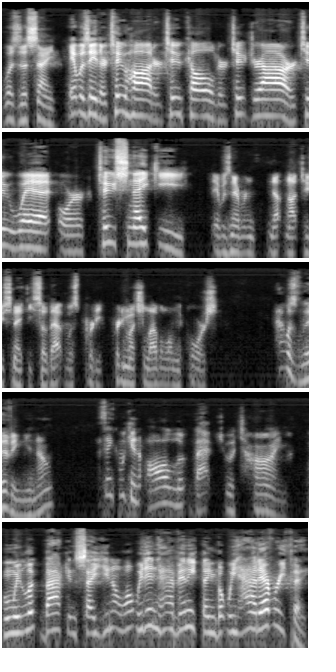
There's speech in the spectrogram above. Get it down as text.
was the same. It was either too hot or too cold or too dry or too wet or too snaky. It was never not, too snaky, so that was pretty pretty much level on the course. That was living, you know. I think we can all look back to a time when we look back and say, you know what, we didn't have anything, but we had everything.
